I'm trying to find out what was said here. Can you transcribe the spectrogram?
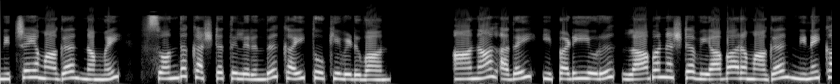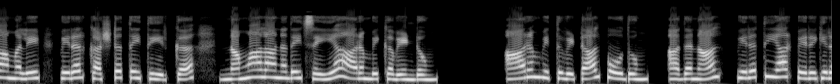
நிச்சயமாக நம்மை சொந்த கஷ்டத்திலிருந்து கை தூக்கிவிடுவான் ஆனால் அதை இப்படியொரு லாப நஷ்ட வியாபாரமாக நினைக்காமலே பிறர் கஷ்டத்தை தீர்க்க நம்மாலானதை செய்ய ஆரம்பிக்க வேண்டும். ஆரம்பித்துவிட்டால் போதும். அதனால் பிரத்தியார் பெறுகிற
